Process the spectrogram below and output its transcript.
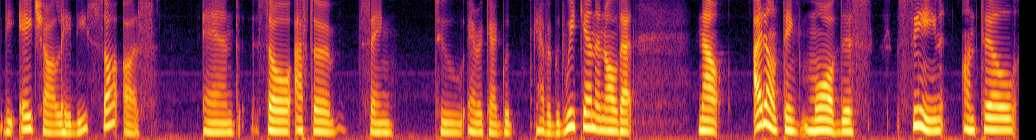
the HR lady, saw us. And so after saying to Erica, good have a good weekend and all that. Now, I don't think more of this scene until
